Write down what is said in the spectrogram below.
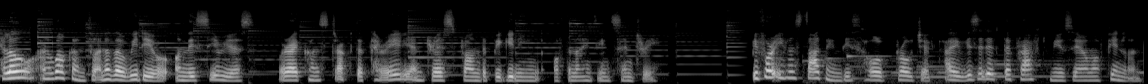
Hello and welcome to another video on this series where I construct a Karelian dress from the beginning of the 19th century. Before even starting this whole project, I visited the Craft Museum of Finland.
